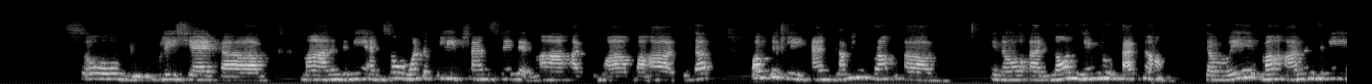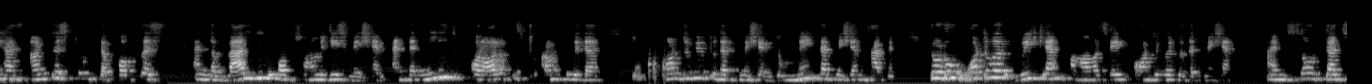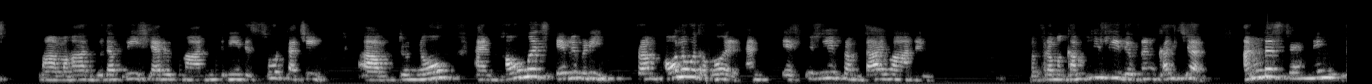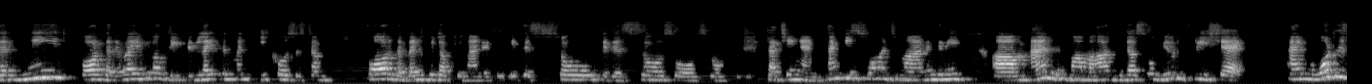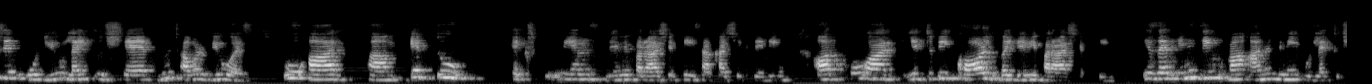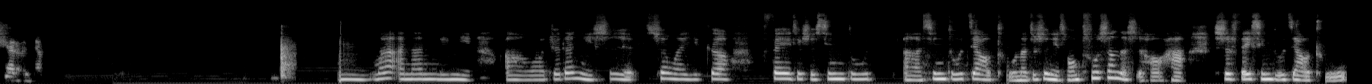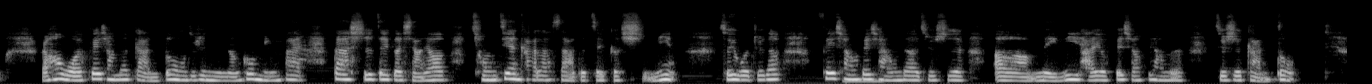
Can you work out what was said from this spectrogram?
So beautifully shared, uh, Ma Anandini, and so wonderfully translated Ma, Ma Maha perfectly. And coming from um, you know, a non-Hindu background, the way Ma has understood the purpose and the value of Swamiji's mission and the need for all of us to come together to contribute to that mission, to make that mission happen, to do whatever we can from our side to contribute to that mission. I'm so touched, Ma Mahadbuddha. Please share with Ma. It is so touching um, to know and how much everybody from all over the world and especially from Taiwan and from a completely different culture understanding the need for the revival of the enlightenment ecosystem for the benefit of humanity. It is so, it is so, so, so touching. And thank you so much, Ma Anandini um, and Ma Mahatma, so beautifully shared. And what is it would you like to share with our viewers who are um, yet to experience Devi Parashakti, Akashic reading or who are yet to be called by Devi Parashakti? Is there anything Ma Anandini would like to share with them? 嗯，那安娜妮妮，呃，我觉得你是身为一个非就是新都呃新都教徒呢，就是你从出生的时候哈是非新都教徒，然后我非常的感动，就是你能够明白大师这个想要重建卡拉萨的这个使命，所以我觉得非常非常的就是呃美丽，还有非常非常的就是感动。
